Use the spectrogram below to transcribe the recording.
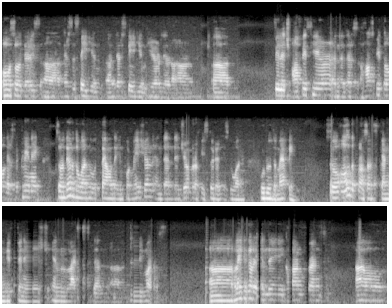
Also, there is uh, there's a stadium. Uh, there's stadium here. There are uh, village office here, and then there's a hospital. There's a clinic. So they're the one who tell the information, and then the geography student is the one who do the mapping. So all the process can be finished in less than uh, three months. Uh, later in the conference, I'll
